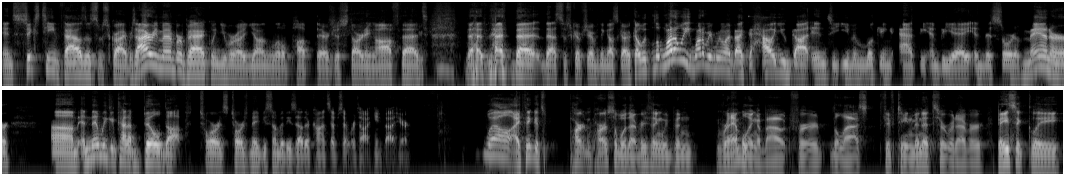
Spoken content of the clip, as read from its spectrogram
and sixteen thousand subscribers. I remember back when you were a young little pup there, just starting off that that that that that subscription. Everything else. Why don't we why don't we rewind back to how you got into even looking at the NBA in this sort of manner? Um, and then we could kind of build up towards towards maybe some of these other concepts that we're talking about here. Well, I think it's part and parcel with everything we've been rambling about for the last 15 minutes or whatever. Basically,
